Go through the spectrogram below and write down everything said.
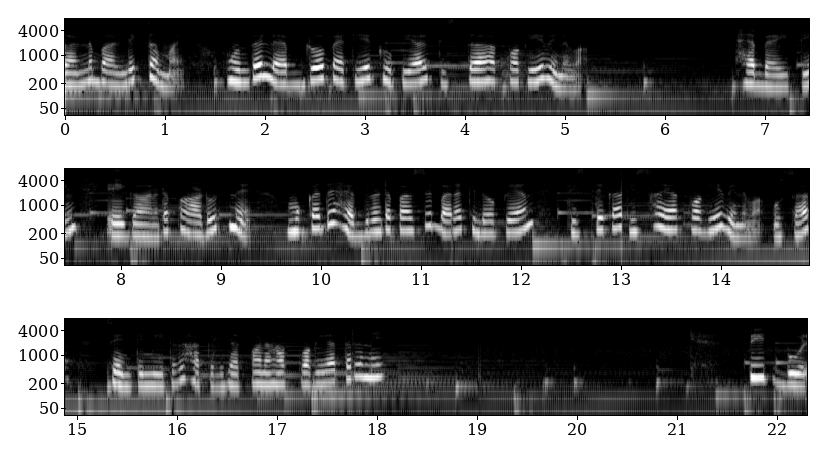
ගන්න බල්ලෙක් තමයි. හොඳ ලැබ්ඩ්‍රෝ පැටිය කෘපියල් තිස්දාහක් වගේ වෙනවා. හැබැයි ඉතින් ඒ ගානට පාඩුත් නෑ. මොකද හැදුනට පස්සේ බර කිලෝග්‍රෑම් තිස් දෙක තිස් හයක් වගේ වෙනවා. උසත් සෙන්ටිමීටර් හතලිහත් පණහක් වගේ අතරනේ. පිට්බුල්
